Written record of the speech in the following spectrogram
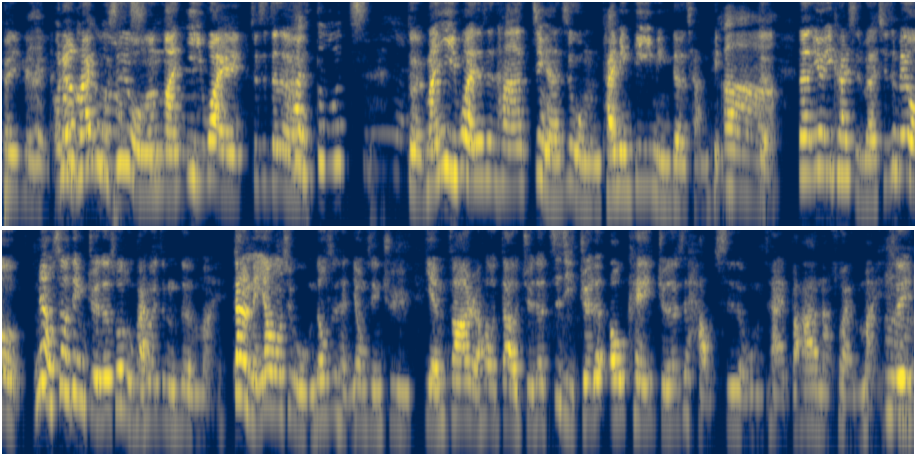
可以可以可以，我觉得排骨是我们蛮意外，就是真的很多只。对蛮意外，就是它竟然是我们排名第一名的产品。嗯，对那因为一开始本来其实没有没有设定，觉得说卤排会这么热卖。当然每样东西我们都是很用心去研发，然后到觉得自己觉得 OK，觉得是好吃的，我们才把它拿出来卖。嗯所以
